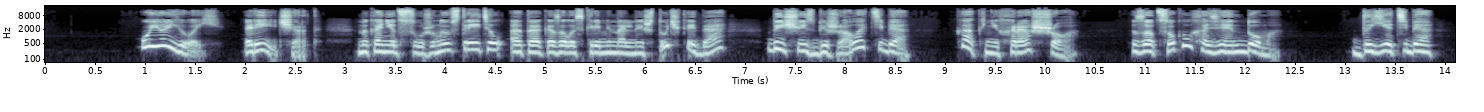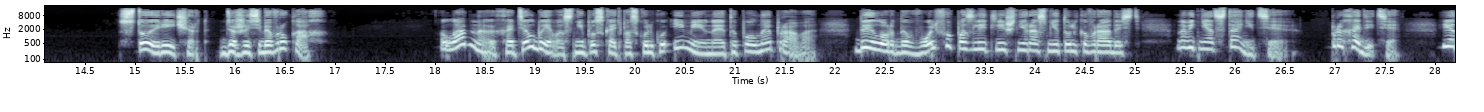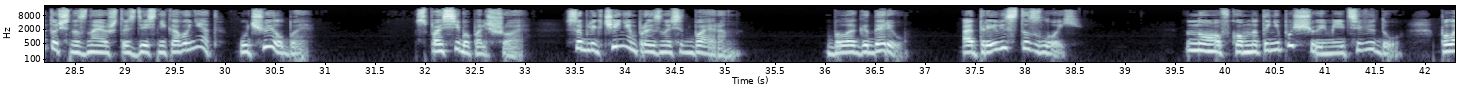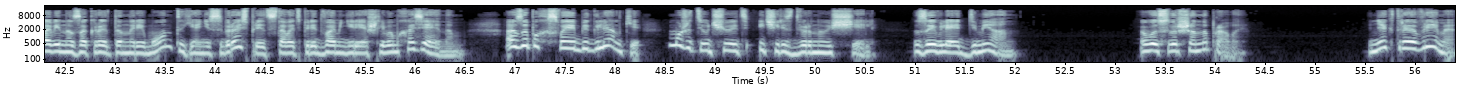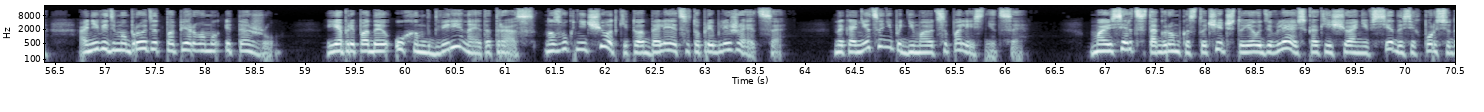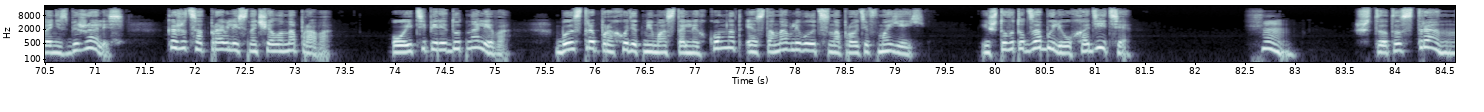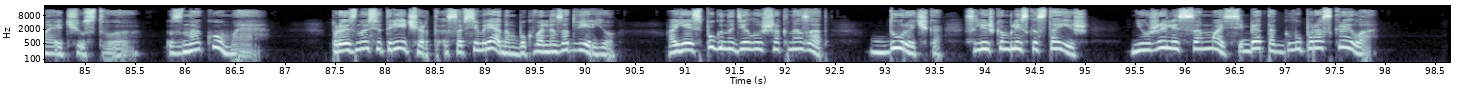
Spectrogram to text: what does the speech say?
Ой-ой-ой, Ричард, наконец суженую встретил, а ты оказалась криминальной штучкой, да? Да еще и сбежала от тебя. Как нехорошо. Зацокал хозяин дома. Да я тебя... Стой, Ричард, держи себя в руках. Ладно, хотел бы я вас не пускать, поскольку имею на это полное право. Да и лорда Вольфа позлить лишний раз мне только в радость. Но ведь не отстанете. Проходите. Я точно знаю, что здесь никого нет. Учуял бы. Спасибо большое. С облегчением произносит Байрон. Благодарю. Отрывисто злой. Но в комнаты не пущу, имейте в виду. Половина закрыта на ремонт, и я не собираюсь представать перед вами нерешливым хозяином. А запах своей беглянки можете учуять и через дверную щель, заявляет Демиан. Вы совершенно правы. Некоторое время они, видимо, бродят по первому этажу. Я припадаю ухом к двери на этот раз, но звук нечеткий, то отдаляется, то приближается. Наконец они поднимаются по лестнице. Мое сердце так громко стучит, что я удивляюсь, как еще они все до сих пор сюда не сбежались. Кажется, отправились сначала направо. Ой, теперь идут налево. Быстро проходят мимо остальных комнат и останавливаются напротив моей. И что вы тут забыли? Уходите. Хм, что-то странное чувствую, знакомое. Произносит Ричард совсем рядом, буквально за дверью. А я испуганно делаю шаг назад. Дурочка, слишком близко стоишь. Неужели сама себя так глупо раскрыла?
